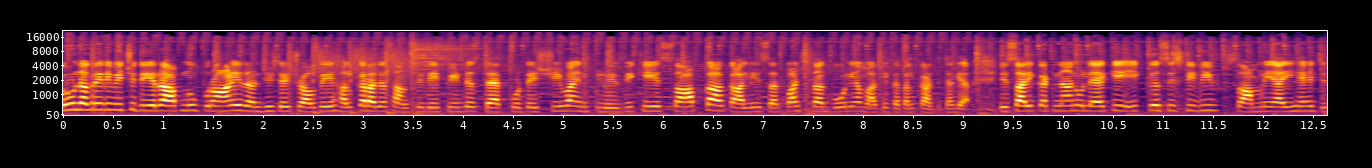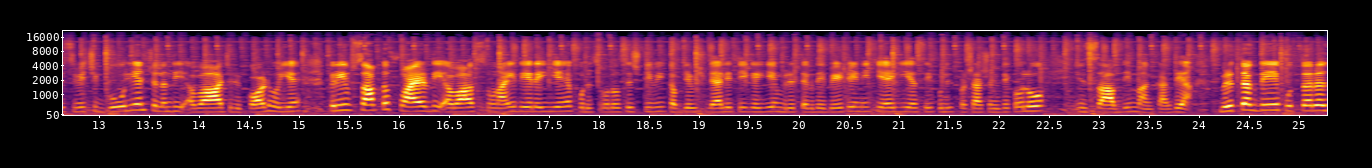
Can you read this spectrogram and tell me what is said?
ਗੁਰੂ ਨਗਰੀ ਦੇ ਵਿੱਚ ਦੇਰ ਰਾਤ ਨੂੰ ਪੁਰਾਣੀ ਰੰਜਿਸ਼ ਦੇ ਚਲਦੇ ਹਲਕਾ ਰਾਜਾ ਸਾਂਸੀ ਦੇ ਪਿੰਡ ਸੈਦਪੁਰ ਦੇ ਸ਼ਿਵਾ ਇਨਕਲੇਵ ਵਿਖੇ ਸਾਬਕਾ ਅਕਾਲੀ ਸਰਪੰਚ ਦਾ ਗੋਲੀਆਂ ਮਾਰ ਕੇ ਕਤਲ ਕਰ ਦਿੱਤਾ ਗਿਆ। ਇਸ ਸਾਰੀ ਘਟਨਾ ਨੂੰ ਲੈ ਕੇ ਇੱਕ ਸੀਸੀਟੀਵੀ ਸਾਹਮਣੇ ਆਈ ਹੈ, ਜਿਸ ਵਿੱਚ ਗੋਲੀਆਂ ਚੱਲਣ ਦੀ ਆਵਾਜ਼ ਰਿਕਾਰਡ ਹੋਈ ਹੈ। ਕਰੀਬ 7 ਫਾਇਰ ਦੀ ਆਵਾਜ਼ ਸੁਣਾਈ ਦੇ ਰਹੀ ਹੈ। ਪੁਲਿਸ ਵੱਲੋਂ ਸੀਸੀਟੀਵੀ ਕਬਜ਼ੇ ਵਿੱਚ ਲੈ ਲਈ ਗਈ ਹੈ। ਮ੍ਰਿਤਕ ਦੇ ਬੇਟੇ ਨੇ ਕਿਹਾ ਕਿ ਅਸੀਂ ਪੁਲਿਸ ਪ੍ਰਸ਼ਾਸਨ ਦੇ ਕੋਲੋਂ ਇਨਸਾਫ ਦੀ ਮੰਗ ਕਰਦੇ ਹਾਂ। ਮ੍ਰਿਤਕ ਦੇ ਪੁੱਤਰ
